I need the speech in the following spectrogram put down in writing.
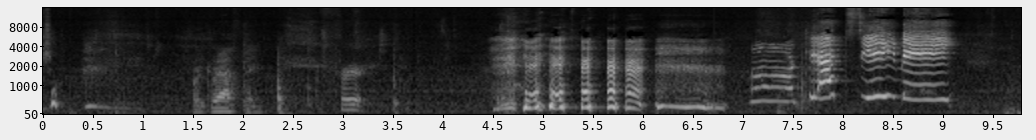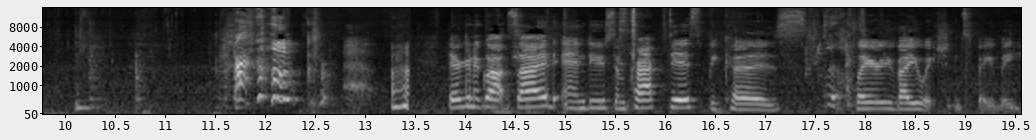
For drafting. For. oh, can't see me! They're gonna go outside and do some practice because player evaluations, baby.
